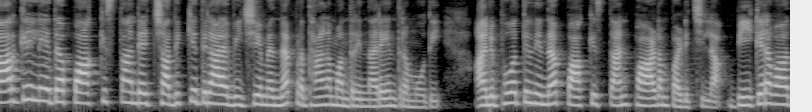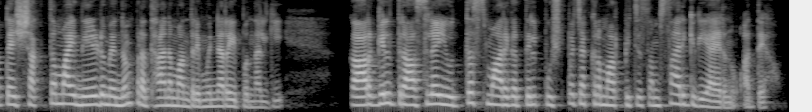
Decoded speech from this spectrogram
കാർഗിലിലേത് പാകിസ്ഥാന്റെ ചതിക്കെതിരായ വിജയമെന്ന് പ്രധാനമന്ത്രി നരേന്ദ്രമോദി. അനുഭവത്തിൽ നിന്ന് പാകിസ്ഥാൻ പാഠം പഠിച്ചില്ല. ഭീകരവാദത്തെ ശക്തമായി നേടുമെന്നും പ്രധാനമന്ത്രി മുന്നറിയിപ്പ് നൽകി. കാർഗിൽ ദ്രാസിലെ യുദ്ധസ്മാരകത്തിൽ പുഷ്പചക്രം അർപ്പിച്ച് സംസാരിക്കുകയായിരുന്നു അദ്ദേഹം.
